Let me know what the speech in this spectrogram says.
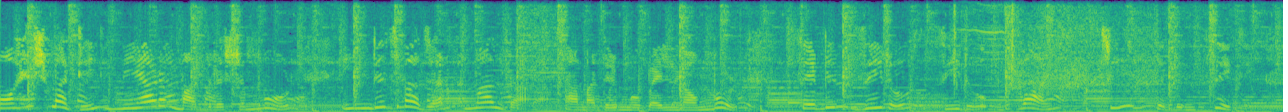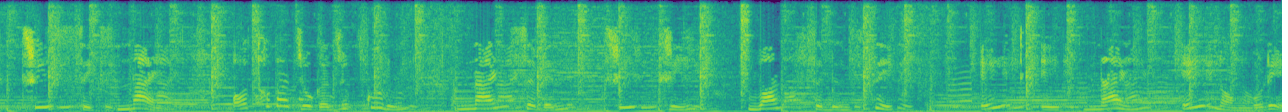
মহেশমাটি নিয়ার মাদ্রাসা মোড়, ইংরেজ বাজার, মালদা। আমাদের mobile number seven zero zero one three seven six three six nine অথবা যোগাযোগ করুন nine seven three three one seven six eight eight nine এই নম্বরে।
